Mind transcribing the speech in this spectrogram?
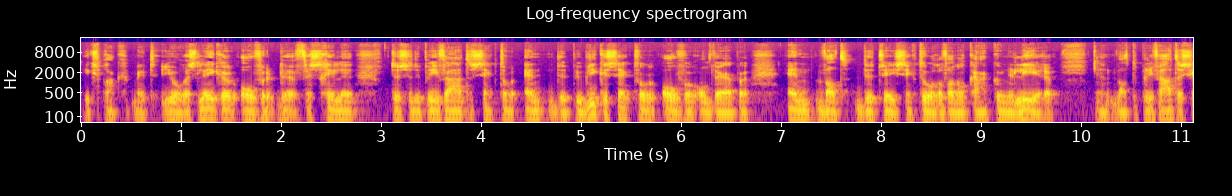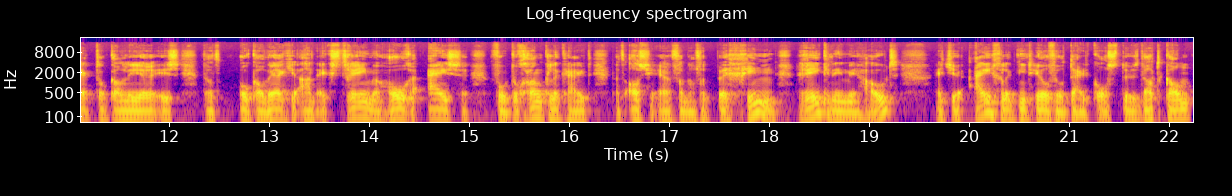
Ik sprak met Joris Leker over de verschillen tussen de private sector en de publieke sector over ontwerpen en wat de twee sectoren van elkaar kunnen leren. En wat de private sector kan leren is dat ook al werk je aan extreme hoge eisen voor toegankelijkheid, dat als je er vanaf het begin rekening mee houdt, het je eigenlijk niet heel veel tijd kost. Dus dat kan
